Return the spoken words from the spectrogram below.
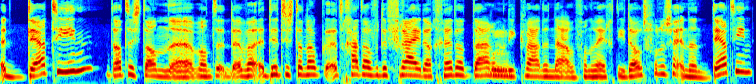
Eh, 13, dat is dan, eh, want eh, dit is dan ook, het gaat over de vrijdag, hè, dat daarom Mm. die kwade naam vanwege die doodvonnissen. En dan 13,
